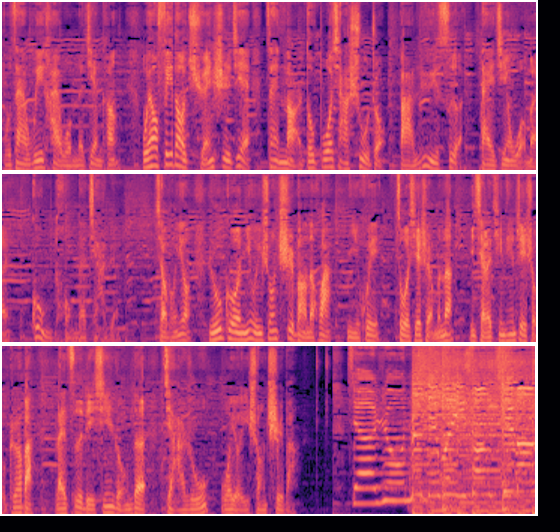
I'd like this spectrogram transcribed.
不再危害我们的健康。我要飞到全世界，在哪儿都播下树种，把绿色带进我们共同的家园。小朋友，如果你有一双翅膀的话，你会做些什么呢？一起来听听这首歌吧，来自李欣荣的《假如我有一双翅膀》。假如能给我一双翅膀，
